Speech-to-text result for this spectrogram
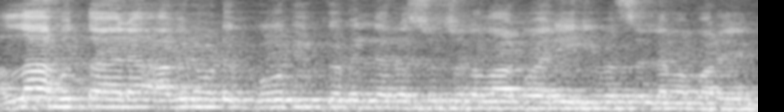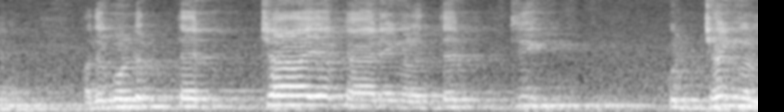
അള്ളാഹു താല അവനോട് കോപിക്കുമെന്ന് റസൂസ് അലഹി അലൈഹി വസല്ലമ പറയുന്നു. അതുകൊണ്ട് തെറ്റായ കാര്യങ്ങൾ തെറ്റി കുറ്റങ്ങൾ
